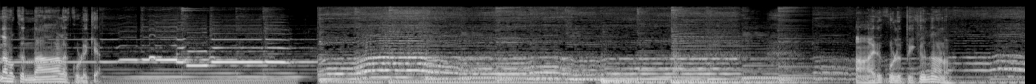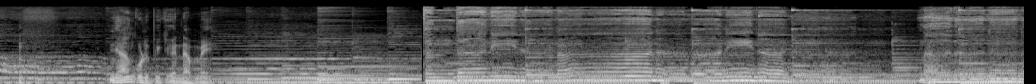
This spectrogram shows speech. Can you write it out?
നമുക്ക് നാളെ കുളിക്കാം ആര് കുളിപ്പിക്കുന്നാണോ ഞാൻ കുളിപ്പിക്കും എന്റെ അമ്മയെ തന്താനീന നാനാ നാനേ നാനേ നാനാ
